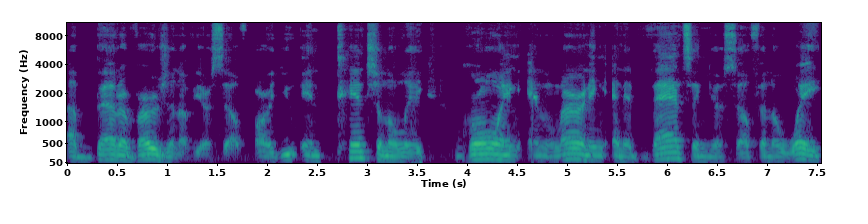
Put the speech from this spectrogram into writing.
a better version of yourself? Are you intentionally growing and learning and advancing yourself in a way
